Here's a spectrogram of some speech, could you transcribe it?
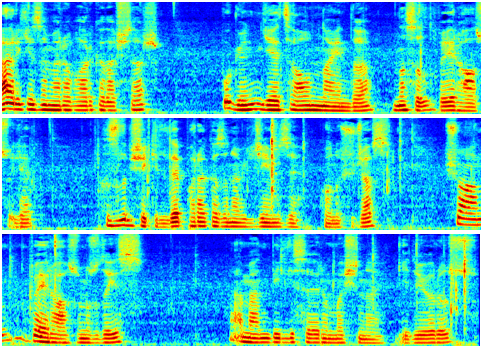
Herkese merhaba arkadaşlar. Bugün GTA Online'da nasıl Warehouse ile hızlı bir şekilde para kazanabileceğimizi konuşacağız. Şu an Warehouse'umuzdayız. Hemen bilgisayarın başına gidiyoruz.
